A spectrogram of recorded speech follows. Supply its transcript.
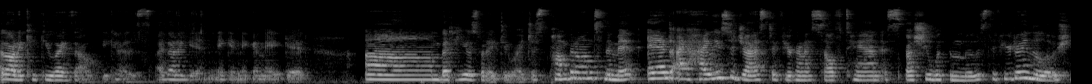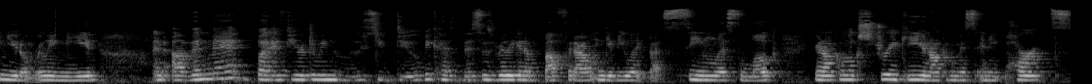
I gotta kick you guys out because I gotta get naked, naked, naked. Um, but here's what I do. I just pump it onto the mitt and I highly suggest if you're gonna self tan, especially with the mousse, if you're doing the lotion, you don't really need an oven mitt, but if you're doing the mousse, you do because this is really gonna buff it out and give you like that seamless look. You're not gonna look streaky, you're not gonna miss any parts.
